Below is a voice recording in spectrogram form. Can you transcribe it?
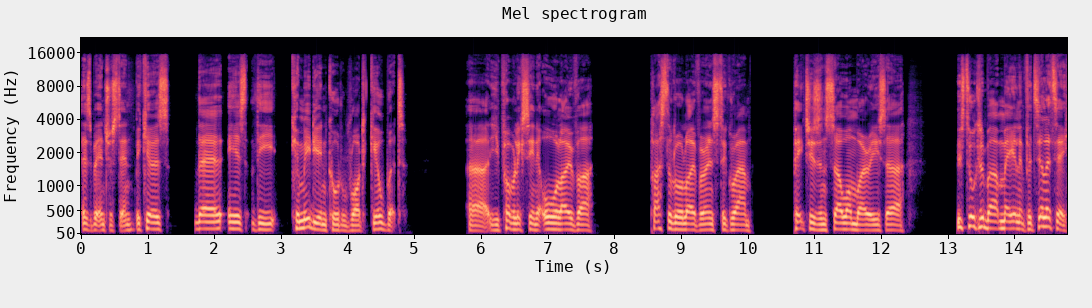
is a bit interesting because there is the comedian called Rhod Gilbert. Uh, you've probably seen it all over, plastered all over Instagram, pictures and so on, where he's uh, he's talking about male infertility.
